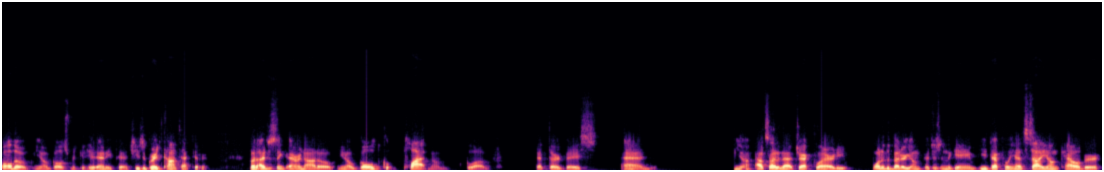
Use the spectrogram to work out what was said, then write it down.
Although you know Goldschmidt could hit any pitch, he's a great contact hitter. But I just think Arenado, you know, gold gl- platinum glove at third base, and you know, outside of that, Jack Flaherty, one of the better young pitchers in the game. He definitely has Cy Young caliber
